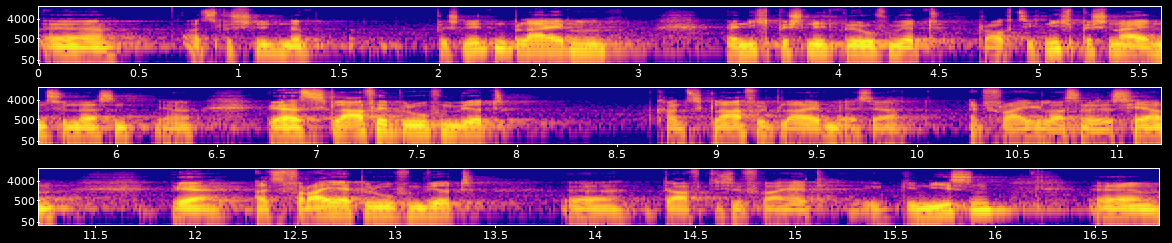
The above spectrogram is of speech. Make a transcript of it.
äh, als Beschnittener beschnitten bleiben. Wer nicht beschnitten berufen wird, braucht sich nicht beschneiden zu lassen. Ja. Wer als Sklave berufen wird, kann Sklave bleiben, er ist ja ein Freigelassener des Herrn. Wer als Freier berufen wird, äh, darf diese Freiheit genießen. Ähm,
